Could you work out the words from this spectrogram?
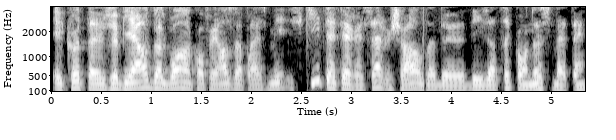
Écoute, euh, j'ai bien hâte de le voir en conférence de presse. Mais ce qui est intéressant, Richard, là, de- des articles qu'on a ce matin,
